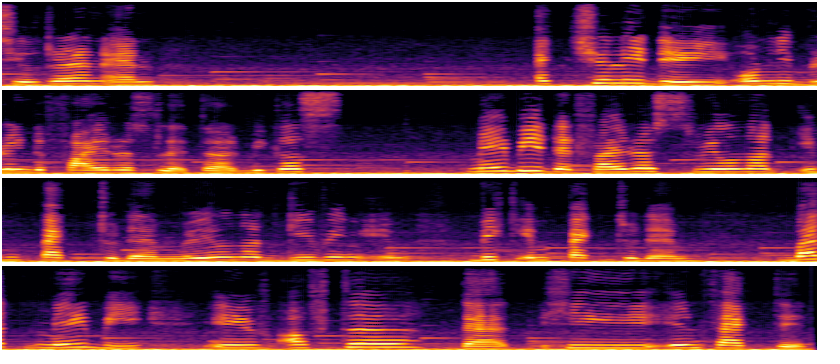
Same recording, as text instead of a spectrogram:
children and actually they only bring the virus later because maybe that virus will not impact to them will not giving big impact to them but maybe if after that he infected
